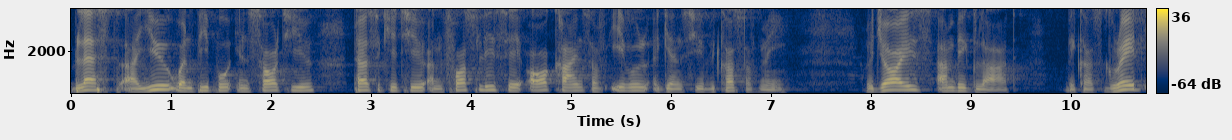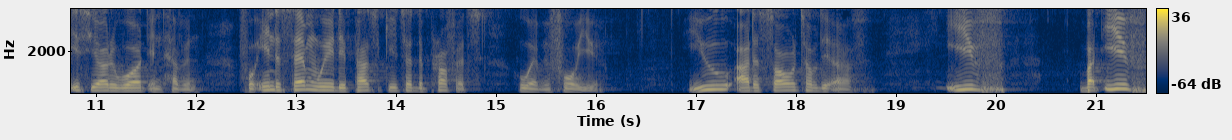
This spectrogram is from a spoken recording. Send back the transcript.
Blessed are you when people insult you, persecute you, and falsely say all kinds of evil against you because of me. Rejoice and be glad because great is your reward in heaven. For in the same way they persecuted the prophets who were before you. You are the salt of the earth. If, but if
